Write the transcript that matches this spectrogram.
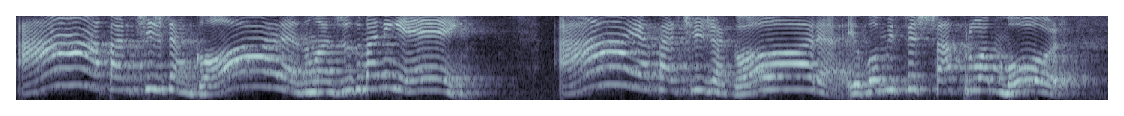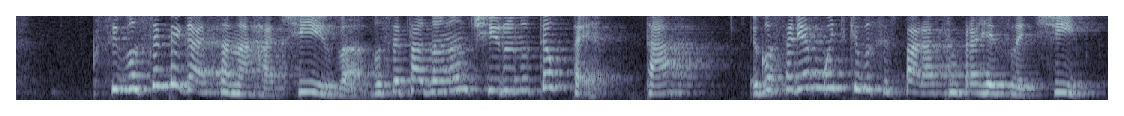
"Ah, a partir de agora não ajudo mais ninguém. Ah, a partir de agora eu vou me fechar pro amor." Se você pegar essa narrativa, você tá dando um tiro no teu pé, tá? Eu gostaria muito que vocês parassem para refletir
